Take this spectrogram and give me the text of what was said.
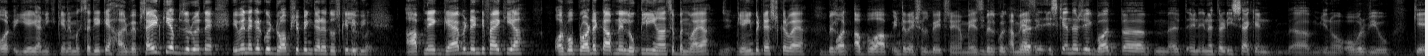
और ये यानी कि कहने मकसद ये कि हर वेबसाइट की अब ज़रूरत है। इवन अगर कोई ड्रॉप शिपिंग करे तो उसके लिए भी। आपने एक गैप आइडेंटिफाई किया और वो प्रोडक्ट आपने लोकली यहाँ से बनवाया यहीं पे टेस्ट करवाया और अब वो आप इंटरनेशनल बेच रहे हैं। अमेजिंग बिल्कुल। अमेजिंग इसके अंदर जो एक बहुत in in thirty second you know overview के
